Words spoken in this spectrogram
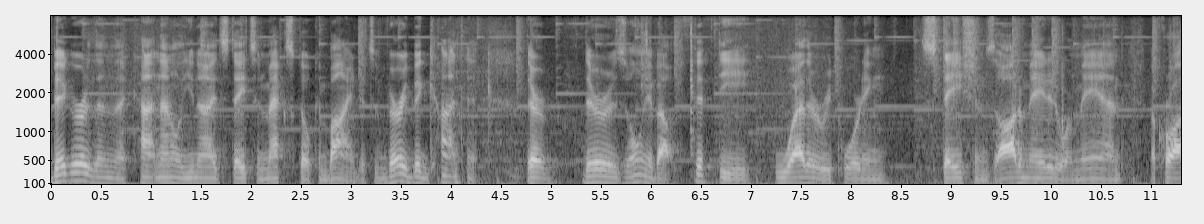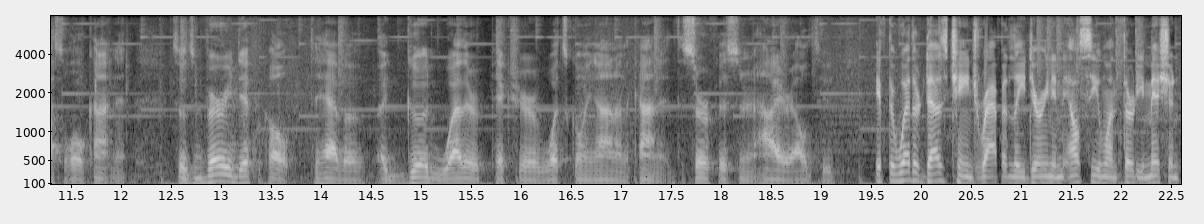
bigger than the continental United States and Mexico combined, it's a very big continent, there, there is only about 50 weather reporting stations, automated or manned, across the whole continent. So it's very difficult to have a, a good weather picture of what's going on on the continent, the surface and at higher altitude. If the weather does change rapidly during an LC-130 mission,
